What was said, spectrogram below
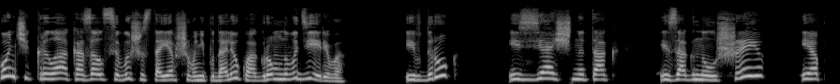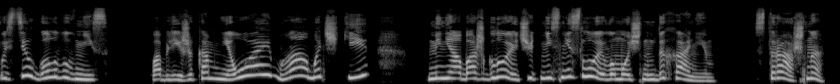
Кончик крыла оказался выше стоявшего неподалеку огромного дерева. И вдруг изящно так изогнул шею и опустил голову вниз, поближе ко мне. «Ой, мамочки!» Меня обожгло и чуть не снесло его мощным дыханием. Страшно.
